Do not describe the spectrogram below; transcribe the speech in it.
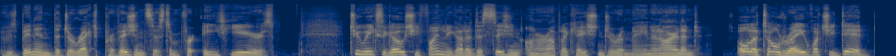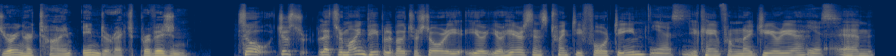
who's been in the direct provision system for eight years. Two weeks ago, she finally got a decision on her application to remain in Ireland. Ola told Ray what she did during her time in direct provision. So, just let's remind people about your story. You're, you're here since 2014. Yes. You came from Nigeria. Yes. Um,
